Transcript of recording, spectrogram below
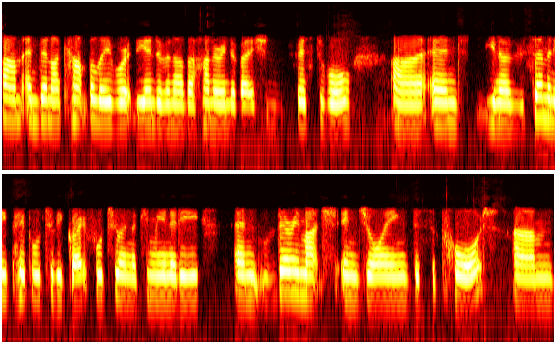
Um, and then I can't believe we're at the end of another Hunter Innovation Festival. Uh, and you know, there's so many people to be grateful to in the community, and very much enjoying the support um,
